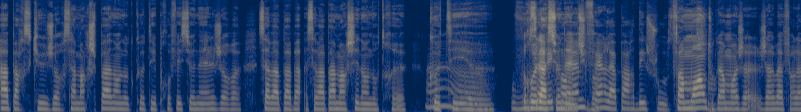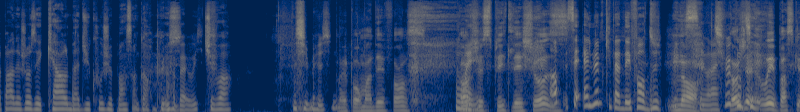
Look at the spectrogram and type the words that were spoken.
ah parce que genre ça marche pas dans notre côté professionnel, genre euh, ça va pas, ça va pas marcher dans notre côté. euh, Ah. Vous relationnel, savez quand même tu vois. faire la part des choses. Enfin, moi, en tout cas, moi, j'a- j'arrive à faire la part des choses et Karl, bah, du coup, je pense encore plus. Ah bah oui, Tu vois. j'imagine. Mais pour ma défense, quand Ouais. je split les choses. Oh, c'est elle-même qui t'a défendu. non. C'est vrai. Tu veux Quand je- continuer? Oui, parce que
